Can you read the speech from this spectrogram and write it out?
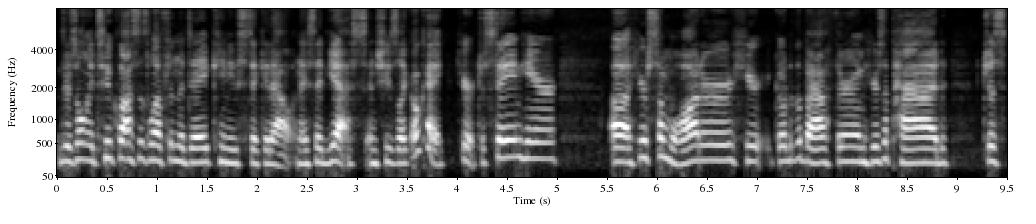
there's only two classes left in the day. Can you stick it out?" And I said, "Yes." And she's like, "Okay, here, just stay in here." uh, here's some water here go to the bathroom here's a pad just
